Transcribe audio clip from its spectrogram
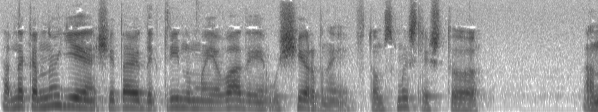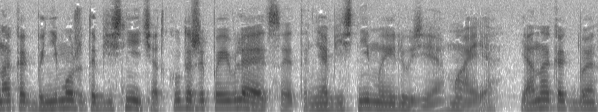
Однако многие считают доктрину Майявады ущербной, в том смысле, что она как бы не может объяснить, откуда же появляется эта необъяснимая иллюзия майя. И она как бы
